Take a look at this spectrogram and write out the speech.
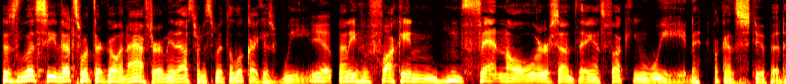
Because let's see, that's what they're going after. I mean, that's what it's meant to look like is weed. Yep. Not even fucking fentanyl or something. It's fucking weed. Fucking stupid.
